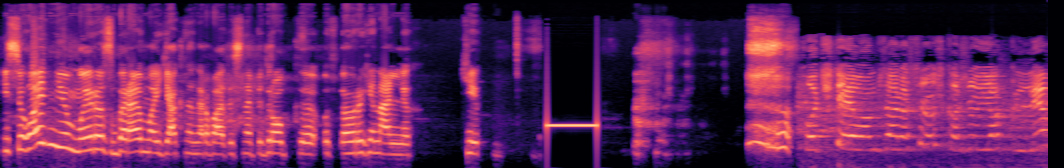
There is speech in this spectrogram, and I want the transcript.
І сьогодні ми розберемо, як не нарватися на підробки оригінальних кі... Хочете, я вам зараз розкажу, як лев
